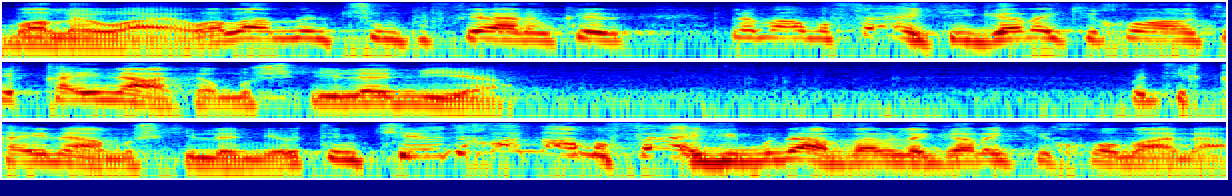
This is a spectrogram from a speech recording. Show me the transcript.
بەڵێ وایە وەڵام من چون پرسیارم کرد لە مامۆسایکی گەڕێکی خۆناوتی قەیناکە مشکیلە نییە وتی قەینا مشکیلە نیە وتم کێ خۆ مامۆسایکی منازم لە گەڕێکی خۆمانە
